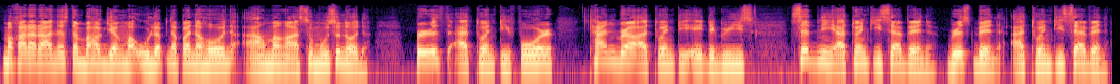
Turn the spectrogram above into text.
Makararanas ng bahagyang maulap na panahon ang mga sumusunod. Perth at 24, Canberra at 28 degrees, Sydney at 27, Brisbane at 27,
